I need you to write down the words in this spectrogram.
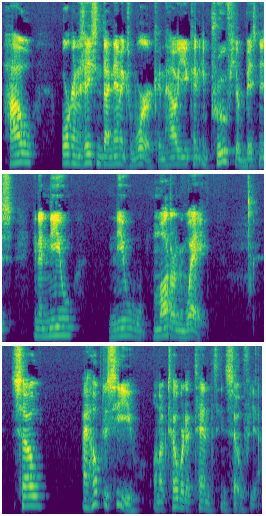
how organization dynamics work and how you can improve your business in a new, new modern way. So I hope to see you on October the 10th in Sofia.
